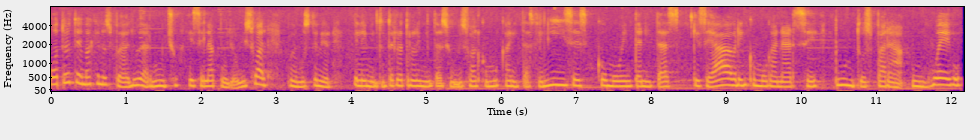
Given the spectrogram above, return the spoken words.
Otro tema que nos puede ayudar mucho es el apoyo visual. Podemos tener elementos de retroalimentación visual como caritas felices, como ventanitas que se abren, como ganarse puntos para un juego.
